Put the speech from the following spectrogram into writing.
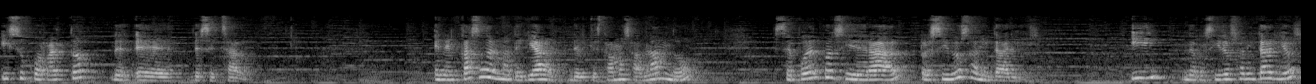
y su correcto eh, desechado. En el caso del material del que estamos hablando, se pueden considerar residuos sanitarios. Y de residuos sanitarios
